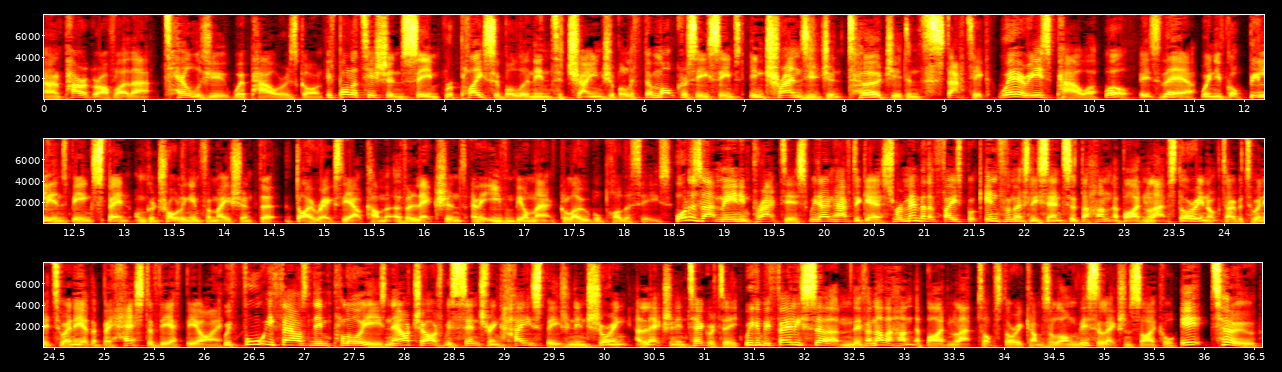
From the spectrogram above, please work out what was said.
and a paragraph like that tells you where power has gone. If politicians seem replaceable and interchangeable, if democracy seems intransigent, turgid, and static, where is power? Well, it's there when you've got billions being spent on controlling information that directs the outcome of elections and even beyond that, global policies. What does that mean in practice? We don't have to guess. Remember that Facebook infamously censored the Hunter Biden lap story in October 2020 at the behest of the FBI. With 40,000 employees now charged with censoring hate speech and ensuring election integrity, we can be fairly certain that if another Hunter Biden laptop story comes along this election cycle, it too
